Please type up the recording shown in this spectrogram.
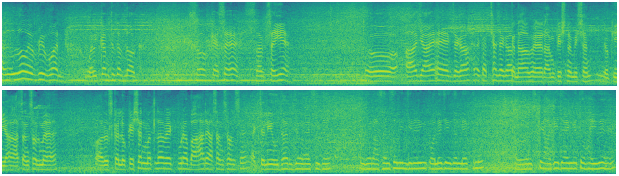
Hello everyone welcome to the vlog so कैसे हैं? सब सही है? तो आज आए हैं एक जगह, एक अच्छा जगह। का नाम है रामकृष्ण मिशन, जो कि यहाँ आसनसोल में है। और उसका लोकेशन मतलब एक पूरा बाहर है आसनसोल से। एक्चुअली उधर जो है सीधा, उधर आसनसोल इंजीनियरिंग कॉलेज है इधर लेफ़्ट में। और उसके आगे जाएँगे तो हाईवे है।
